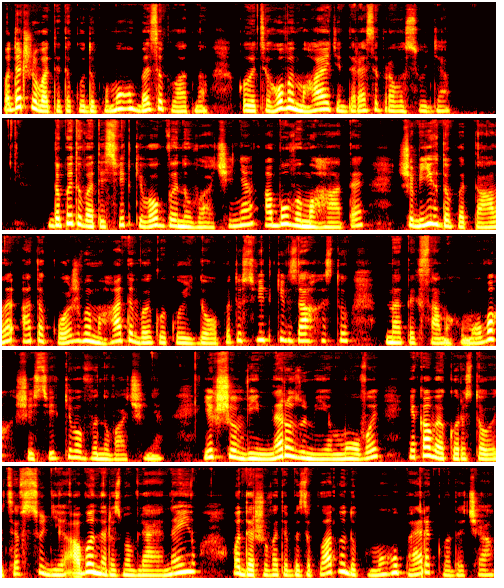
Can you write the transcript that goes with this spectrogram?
одержувати таку допомогу безоплатно, коли цього вимагають інтереси правосуддя допитувати свідків обвинувачення або вимагати, щоб їх допитали, а також вимагати виклику й допиту свідків захисту на тих самих умовах, що й свідків обвинувачення. Якщо він не розуміє мови, яка використовується в суді або не розмовляє нею, одержувати безоплатну допомогу перекладача.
